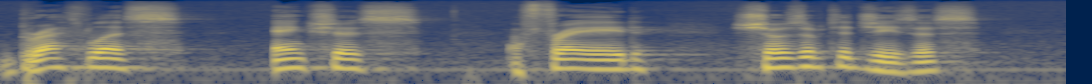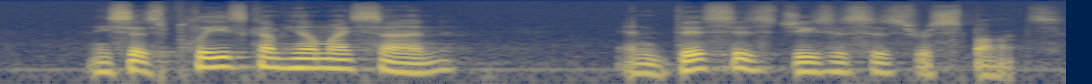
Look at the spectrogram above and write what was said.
breathless, anxious, afraid, shows up to Jesus and he says, Please come heal my son. And this is Jesus' response.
